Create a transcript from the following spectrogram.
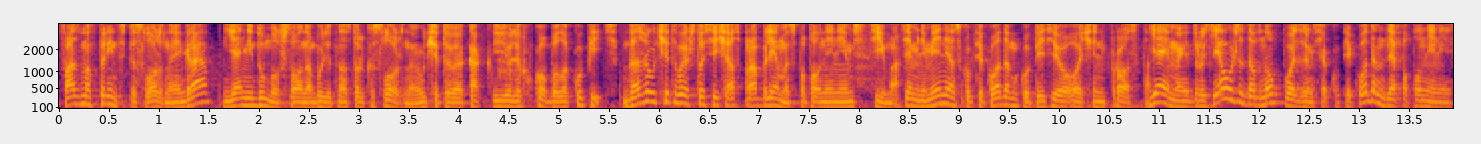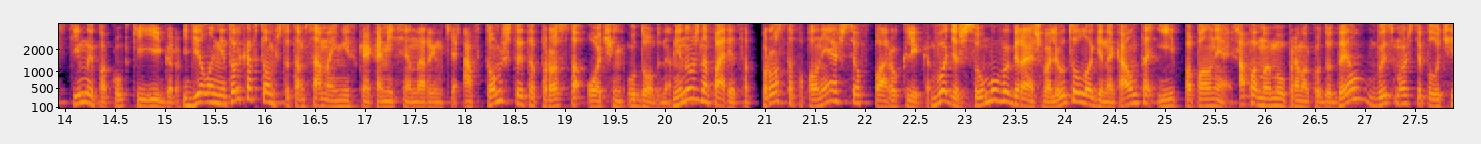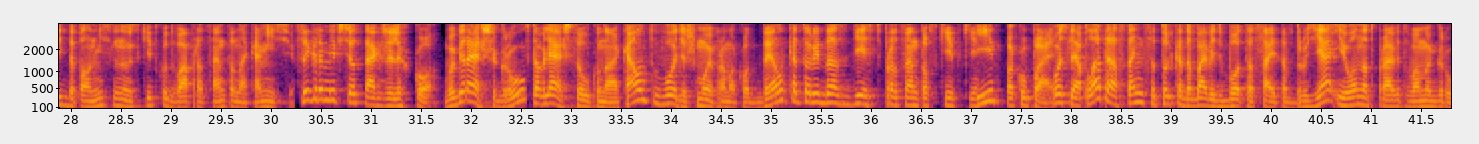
Фазма, в принципе, сложная игра. Я не думал, что она она будет настолько сложной, учитывая, как ее легко было купить. Даже учитывая, что сейчас проблемы с пополнением Стима. Тем не менее, с купи-кодом купить ее очень просто. Я и мои друзья уже давно пользуемся купи-кодом для пополнения Стима и покупки игр. И дело не только в том, что там самая низкая комиссия на рынке, а в том, что это просто очень удобно. Не нужно париться, просто пополняешь все в пару кликов. Вводишь сумму, выбираешь валюту, логин аккаунта и пополняешь. А по моему промокоду DEL вы сможете получить дополнительную скидку 2% на комиссию. С играми все так же легко. Выбираешь игру, игру, вставляешь ссылку на аккаунт, вводишь мой промокод DEL, который даст 10% скидки, и покупаешь. После оплаты останется только добавить бота сайта в друзья, и он отправит вам игру.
